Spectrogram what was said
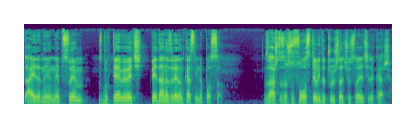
ajde da ne, ne psujem, zbog tebe već pet dana za redom kasnim na posao. Zašto? Zašto su ostali da čuju šta ću sledeće da kažem.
